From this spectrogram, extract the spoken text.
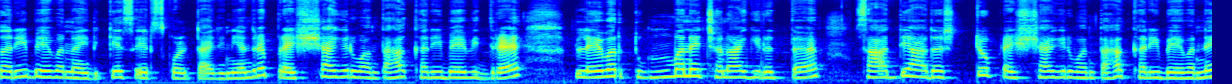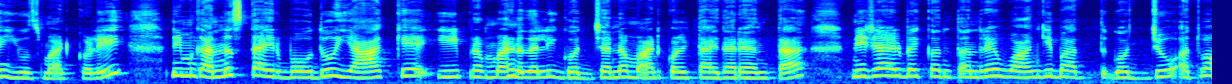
ಕರಿಬೇವನ್ನು ಇದಕ್ಕೆ ಸೇರಿಸ್ಕೊಳ್ತಾ ಇದ್ದೀನಿ. ಅಂದರೆ ಫ್ರೆಶ್ ಆಗಿರುವಂತಹ ಕರಿಬೇವಿದ್ದರೆ ಫ್ಲೇವರ್ ತುಂಬಾ ಚೆನ್ನಾಗಿರುತ್ತೆ. ಸಾಧ್ಯ ಆದಷ್ಟು ಫ್ರೆಶ್ ಆಗಿರುವಂತಹ ಕರಿಬೇವನ್ನೇ ಯೂಸ್ ಮಾಡ್ಕೊಳ್ಳಿ. ನಿಮ್ಗೆ ಅನ್ನಿಸ್ತಾ ಇರ್ಬೋದು, ಯಾಕೆ ಈ ಪ್ರಮಾಣದಲ್ಲಿ ಗೊಜ್ಜನ್ನು ಮಾಡ್ಕೊಳ್ತಾ ಇದ್ದಾರೆ ಅಂತ. ನಿಜ ಹೇಳಬೇಕು ಅಂತಂದರೆ ವಾಂಗಿಬಾತ್ ಗೊಜ್ಜು ಅಥವಾ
